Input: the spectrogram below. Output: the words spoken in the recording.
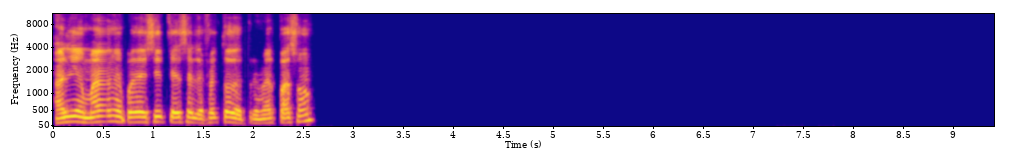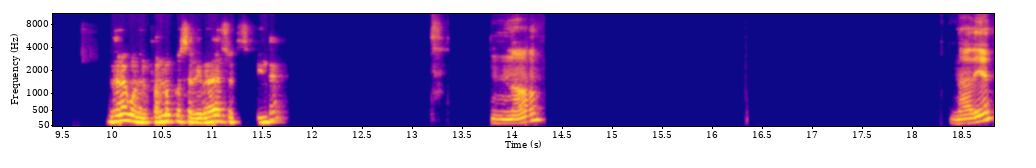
¿Alguien más me puede decir qué es el efecto del primer paso? ¿No era cuando el fármaco se libera de su excipiente? No. ¿Nadie?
